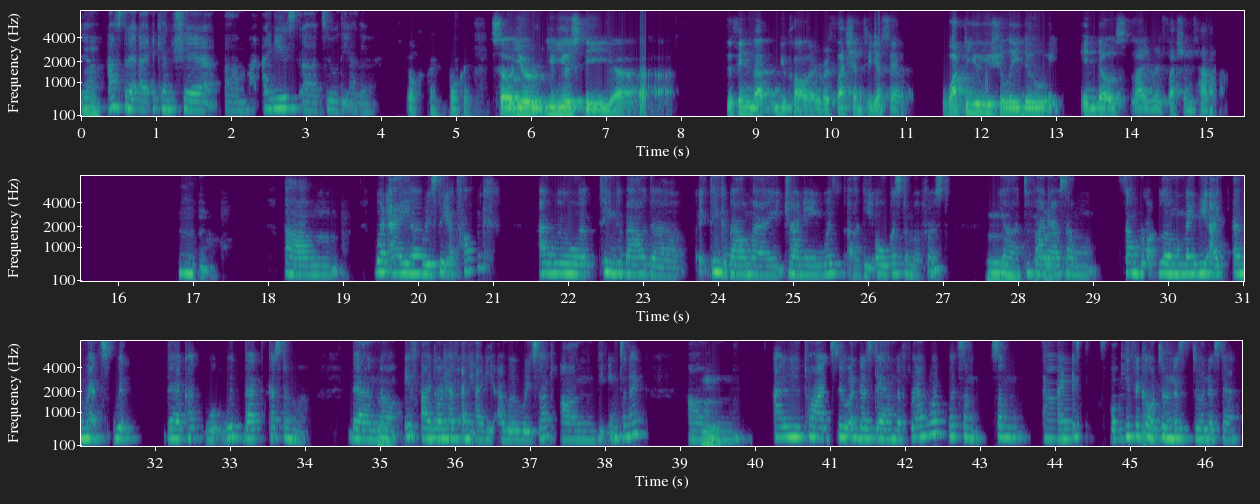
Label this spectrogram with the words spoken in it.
Yeah, mm-hmm. after that, I, can share um, my ideas uh, to the other. Okay, okay. So you you use the uh, the thing that you call a reflection to yourself. What do you usually do in, in those like reflection time? Mm. Um, when I uh, receive a topic, I will think about the think about my journey with uh, the old customer first. Mm, yeah, to find okay. out some some problem maybe I, I met with their with that customer then mm. um, if I don't have any idea, I will research on the internet. Um, mm. I try to understand the framework, but some sometimes it's so difficult to, to understand.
